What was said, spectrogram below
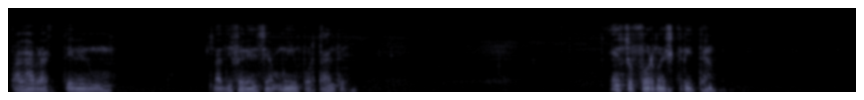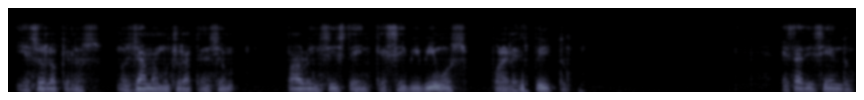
palabras tienen una diferencia muy importante en su forma escrita. Y eso es lo que nos, llama mucho la atención. Pablo insiste en que si vivimos por el Espíritu, está diciendo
